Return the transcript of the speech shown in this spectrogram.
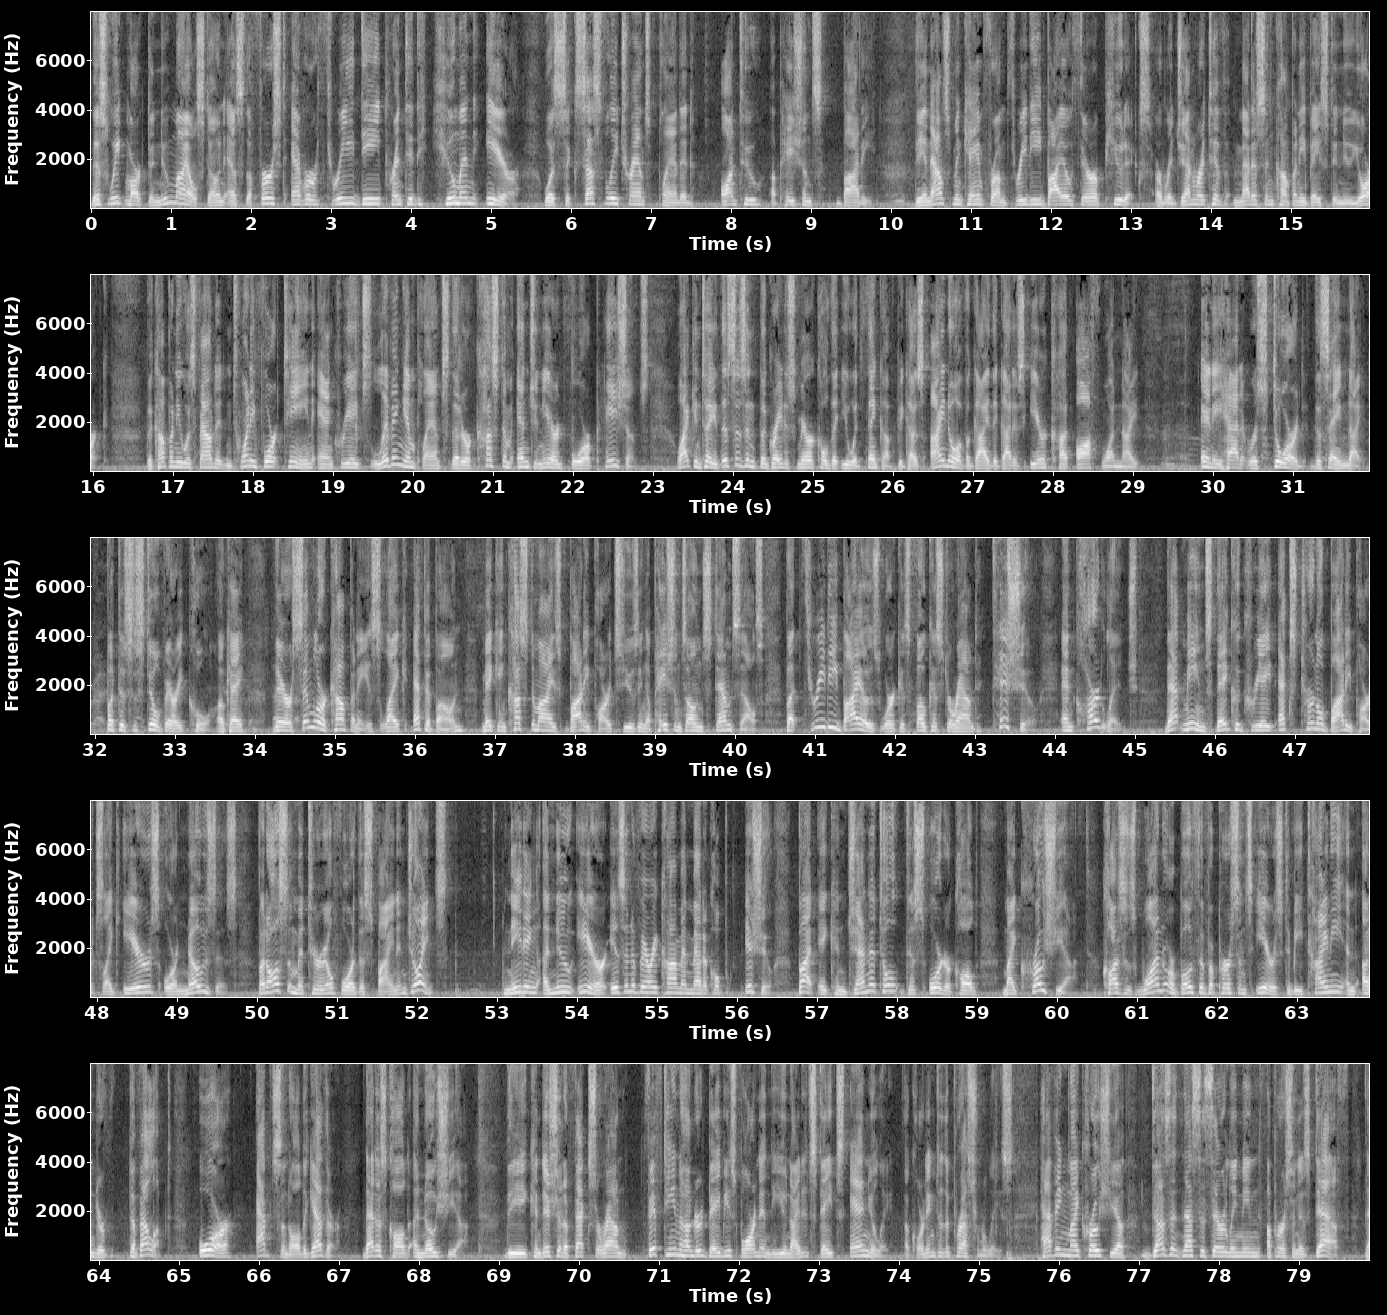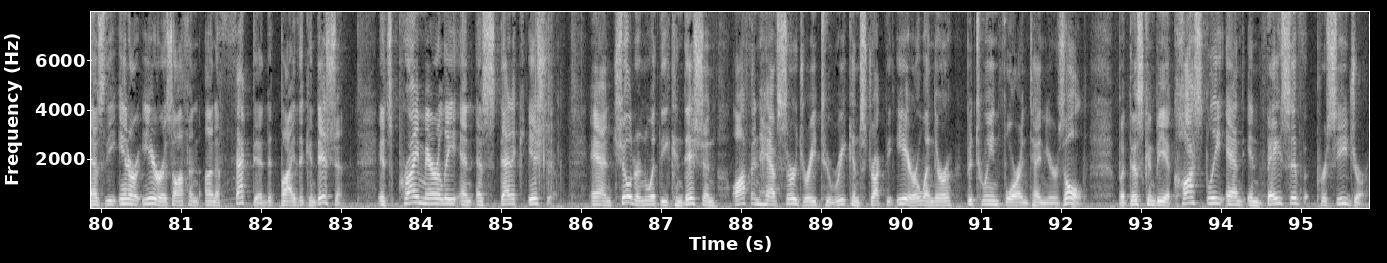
This week marked a new milestone as the first ever 3D printed human ear was successfully transplanted onto a patient's body. The announcement came from 3D Biotherapeutics, a regenerative medicine company based in New York. The company was founded in 2014 and creates living implants that are custom engineered for patients. Well, I can tell you, this isn't the greatest miracle that you would think of because I know of a guy that got his ear cut off one night and he had it restored the same night. But this is still very cool, okay? There are similar companies like Epibone making customized body parts using a patient's own stem cells, but 3D Bio's work is focused around tissue and cartilage. That means they could create external body parts like ears or noses, but also material for the spine and joints. Needing a new ear isn't a very common medical issue, but a congenital disorder called microtia causes one or both of a person's ears to be tiny and underdeveloped or absent altogether. That is called anotia. The condition affects around 1,500 babies born in the United States annually, according to the press release. Having microtia doesn't necessarily mean a person is deaf, as the inner ear is often unaffected by the condition. It's primarily an aesthetic issue and children with the condition often have surgery to reconstruct the ear when they're between 4 and 10 years old. But this can be a costly and invasive procedure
